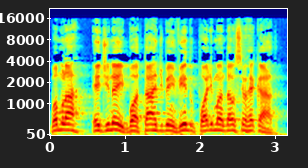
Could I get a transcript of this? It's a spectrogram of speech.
Vamos lá, Ednei, boa tarde, bem-vindo. Pode mandar o seu recado.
